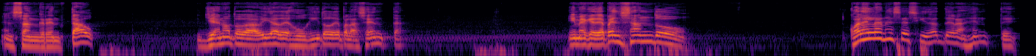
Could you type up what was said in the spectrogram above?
ensangrentado, lleno todavía de juguito de placenta. Y me quedé pensando, ¿cuál es la necesidad de la gente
